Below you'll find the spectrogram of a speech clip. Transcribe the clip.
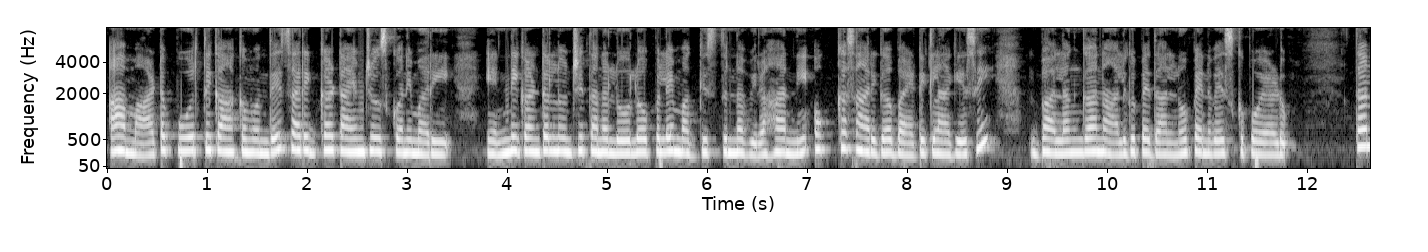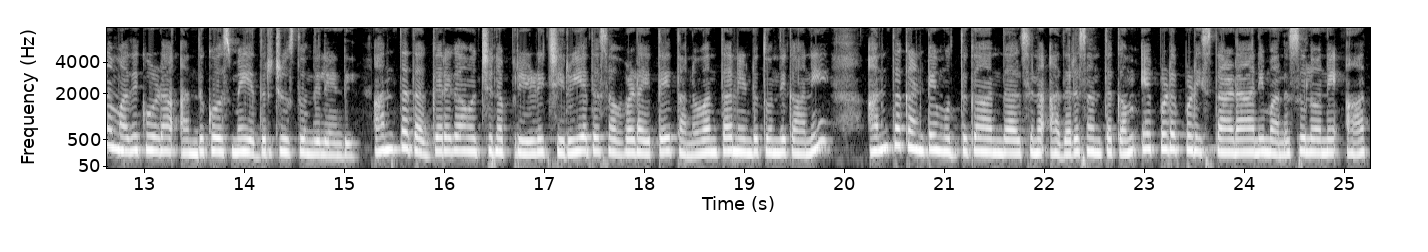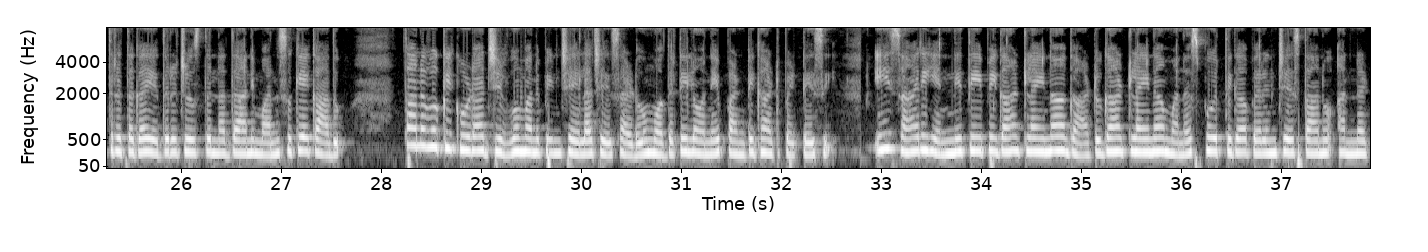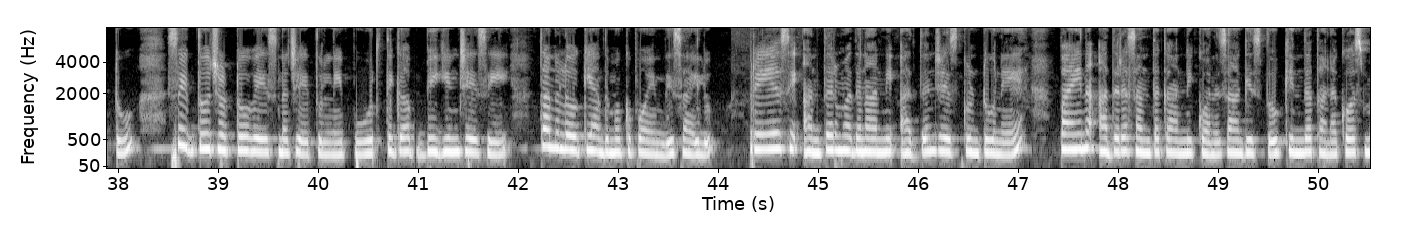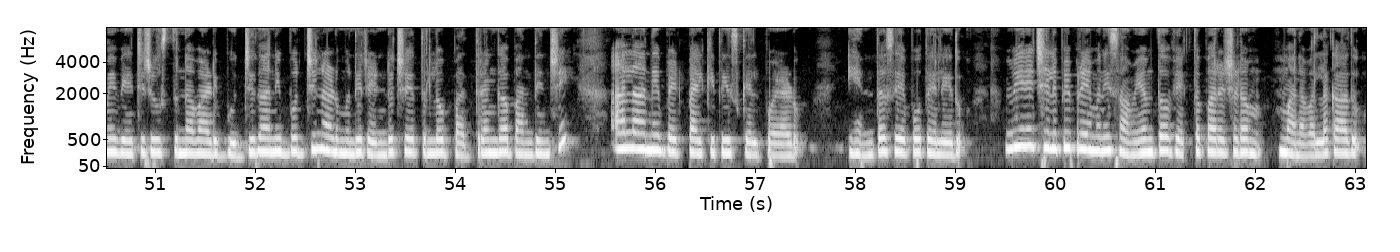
ఆ మాట పూర్తి కాకముందే సరిగ్గా టైం చూసుకొని మరి ఎన్ని గంటల నుంచి తన లోపలే మగ్గిస్తున్న విరహాన్ని ఒక్కసారిగా బయటికి లాగేసి బలంగా నాలుగు పెదాలను పెనవేసుకుపోయాడు. తన మది కూడా అందుకోసమే ఎదురు చూస్తుందిలేండి అంత దగ్గరగా వచ్చిన ప్రియుడి చిరుయత సవ్వడైతే తనువంతా నిండుతుంది కానీ అంతకంటే ముద్దుగా అందాల్సిన అదర సంతకం ఎప్పుడెప్పుడు ఇస్తాడా అని మనసులోనే ఆత్రుతగా ఎదురు చూస్తున్న దాని మనసుకే కాదు. తనువుకి కూడా జివ్వు అనిపించేలా చేశాడు మొదటిలోనే పంటిఘాటు పెట్టేసి. ఈసారి ఎన్ని తీపి ఘాట్లైనా ఘాటుఘాట్లైనా మనస్ఫూర్తిగా భరించేస్తాను అన్నట్టు సిద్ధు చుట్టూ వేసిన చేతుల్ని పూర్తిగా బిగించేసి తనలోకి అదుముకుపోయింది శైలు. ప్రేయసి అంతర్మదనాన్ని అర్థం చేసుకుంటూనే పైన అదర సంతకాన్ని కొనసాగిస్తూ కింద తన కోసమే వేచి చూస్తున్న వాడి బుజ్జిదాని బుజ్జి నడుముని రెండు చేతుల్లో భద్రంగా బంధించి అలానే బెడ్ పైకి తీసుకెళ్ళిపోయాడు. ఎంతసేపో తెలియదు వీరి చిలిపి ప్రేమని సమయంతో వ్యక్తపరచడం మన వల్ల కాదు.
